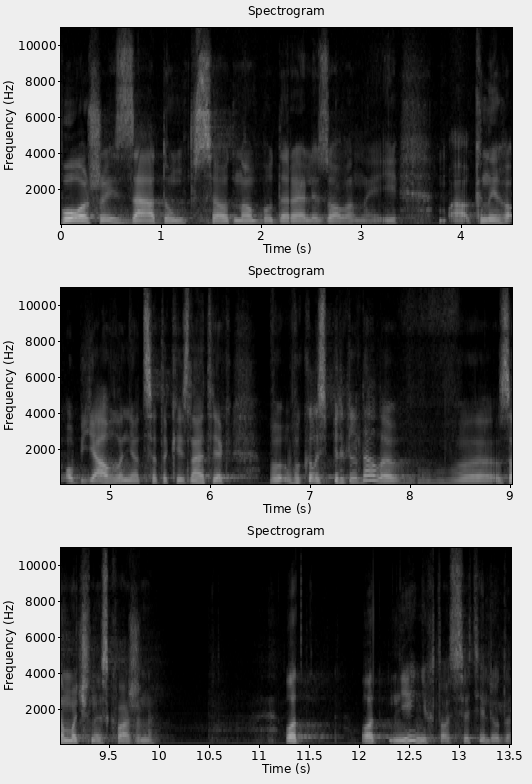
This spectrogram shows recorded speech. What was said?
Божий задум все одно буде реалізований. І книга об'явлення це такий, знаєте, як ви, ви колись підглядали в замочної скважини? От, от ні, ніхто, святі люди.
